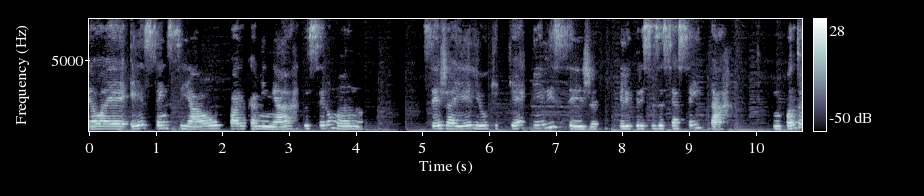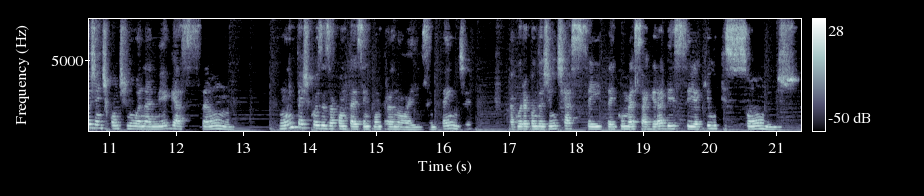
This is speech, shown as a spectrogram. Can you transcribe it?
ela é essencial para o caminhar do ser humano seja ele o que quer que ele seja, ele precisa se aceitar. Enquanto a gente continua na negação, muitas coisas acontecem contra nós, entende? Agora, quando a gente aceita e começa a agradecer aquilo que somos,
